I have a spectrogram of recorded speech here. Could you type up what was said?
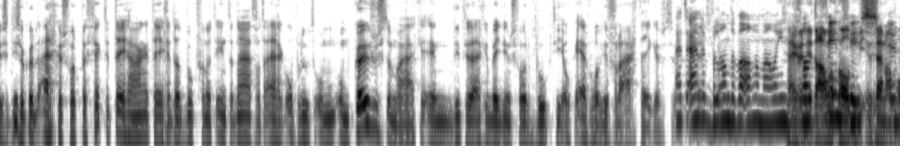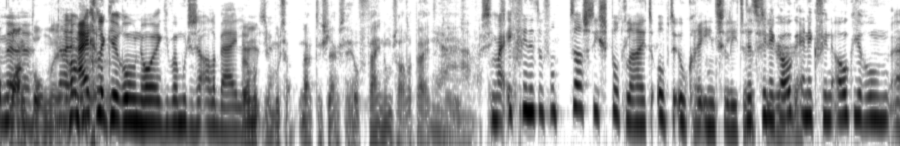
Dus het is ook een, eigenlijk een soort perfecte tegenhanger tegen dat boek van het internaat. Wat eigenlijk oproept om, om keuzes te maken. En dit is eigenlijk een beetje een soort boek die ook erg wel weer vraagtekens. Uiteindelijk belanden we allemaal in Zijn de we grote allemaal gewoon, we zijn allemaal En, eh, plankton. Nou, En- eigenlijk, Jeroen, hoor ik, we moeten ze allebei we lezen. moet, je moet ze, nou, het is juist heel fijn om ze allebei te ja, lezen. precies. Maar ik vind het een fantastisch spotlight op de Oekraïense literatuur. Dat vind ik ook. En ik vind ook, Jeroen, eh,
